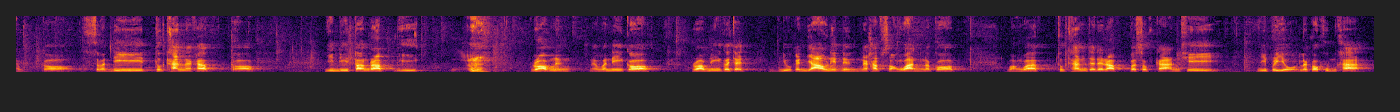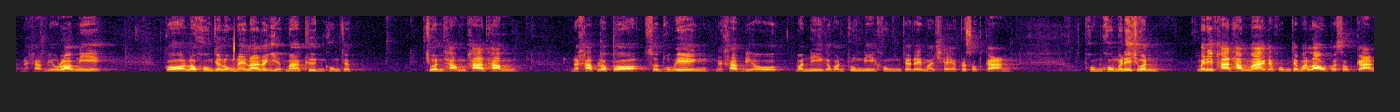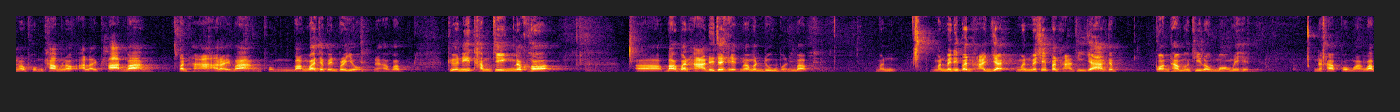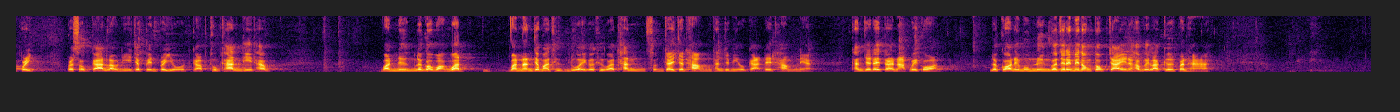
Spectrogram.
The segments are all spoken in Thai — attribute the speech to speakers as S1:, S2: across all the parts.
S1: ครับก็สวัสดีทุกท่านนะครับ ก็ยินดีต้อนรับอีก รอบหนึ่งนะวันนี้ก็รอบนี้ก็จะอยู่กันยาวนิดหนึ่งนะครับสองวันแล้วก็หวังว่าทุกท่านจะได้รับประสบการณ์ที่มีประโยชน์และก็คุ้มค่านะครับ เดี๋ยวรอบนี้ก็เราคงจะลงในรายละเอียดมากขึ้น คงจะชวนทำพาทำนะครับ แล้วก็ส่วนผมเองนะครับ เดี๋ยววันนี้กับวันพรุ่งนี้คงจะได้มาแชร์ประสบการณ์ ผมคงไม่ได้ชวนไม่ได้พาทำมาก แต่ผมจะมาเล่าประสบการณ์ว่าผมทำแล้วอะไรพลาดบ้าง ปัญหาอะไรบ้าง ผมหวังว่าจะเป็นประโยชน์นะครับ ว่าคืออันนี้ทำจริงแล้วก็บางปัญหาเดี๋ยวจะเห็นว่ามันดูเหมือนแบบมันมันไม่ได้ปัญหาใหญ่มันไม่ใช่ปัญหาที่ยากแต่ก่อนทำบางทีเรามองไม่เห็นนะครับ ผมหวังว่าประประสบการณ์เหล่านี้จะเป็นประโยชน์กับทุกท่านที่ถ้า วันหนึ่งแล้วก็หวังว่าวันนั้นจะมาถึงด้วยก็คือว่าท่านสนใจจะทำท่านจะมีโอกาสได้ทำเนี่ยท่านจะได้ตระหนักไว้ก่อน แล้วก็ในมุมหนึงก็จะได้ไม่ต้องตกใจนะครับ เวลาเกิดปัญหา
